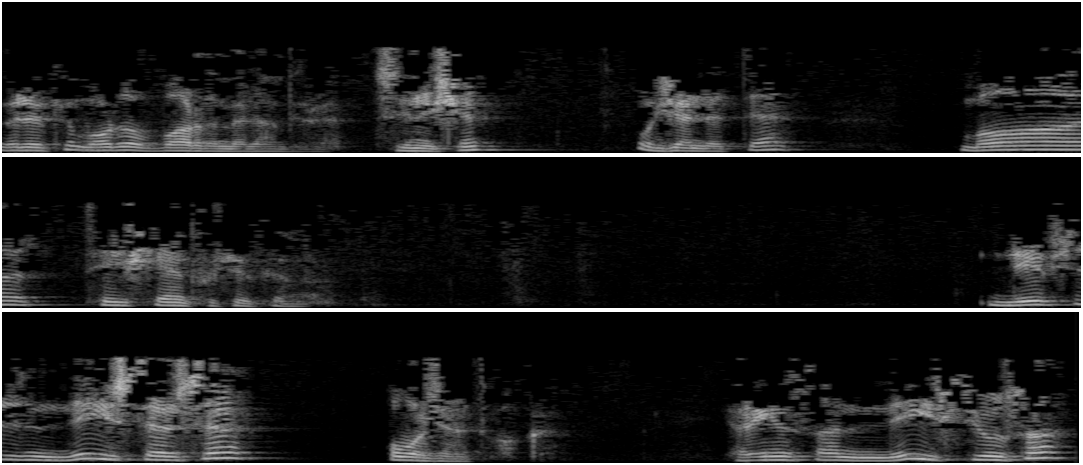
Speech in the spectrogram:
Velekin orada vardı Mela buyuruyor. Sizin için. O cennette. Ma teşken küçüküm. nefsinin ne isterse o var cennete bak. Yani insan ne istiyorsa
